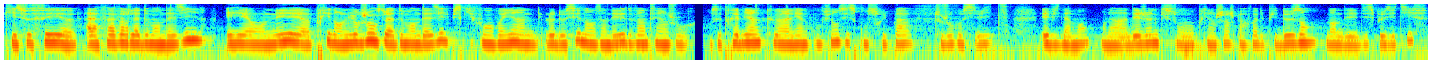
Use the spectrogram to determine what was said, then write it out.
qui se fait euh, à la faveur de la demande d'asile et on est euh, pris dans l'urgence de la demande d'asile puisqu'il faut envoyer le dossier dans un délai de 21 jours. On sait très bien qu'un lien de confiance il se construit pas toujours aussi vite. Évidemment, on a des jeunes qui sont pris en charge parfois depuis deux ans dans des dispositifs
